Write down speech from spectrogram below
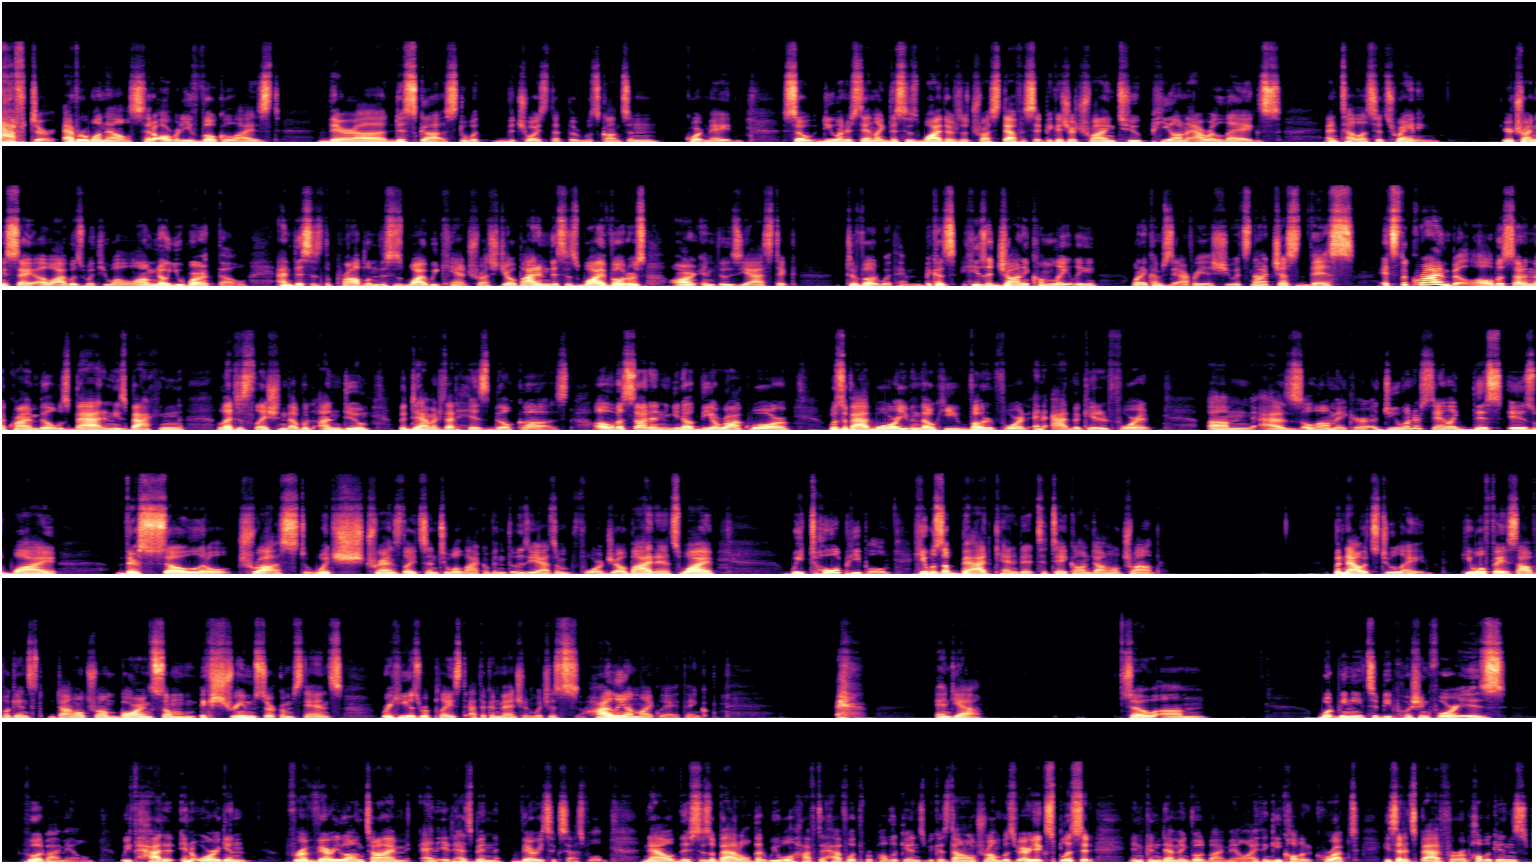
after everyone else had already vocalized their uh, disgust with the choice that the Wisconsin court made. So, do you understand? Like, this is why there's a trust deficit because you're trying to pee on our legs and tell us it's raining. You're trying to say, oh, I was with you all along. No, you weren't, though. And this is the problem. This is why we can't trust Joe Biden. This is why voters aren't enthusiastic to vote with him because he's a Johnny come lately when it comes to every issue. It's not just this, it's the crime bill. All of a sudden, the crime bill was bad, and he's backing legislation that would undo the damage that his bill caused. All of a sudden, you know, the Iraq War was a bad war, even though he voted for it and advocated for it um, as a lawmaker. Do you understand? Like, this is why there's so little trust, which translates into a lack of enthusiasm for Joe Biden. It's why we told people he was a bad candidate to take on Donald Trump. But now it's too late. He will face off against Donald Trump, barring some extreme circumstance where he is replaced at the convention, which is highly unlikely, I think. and yeah, so, um, what we need to be pushing for is vote by mail. We've had it in Oregon for a very long time, and it has been very successful. Now, this is a battle that we will have to have with Republicans because Donald Trump was very explicit in condemning vote by mail. I think he called it corrupt. He said it's bad for Republicans.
